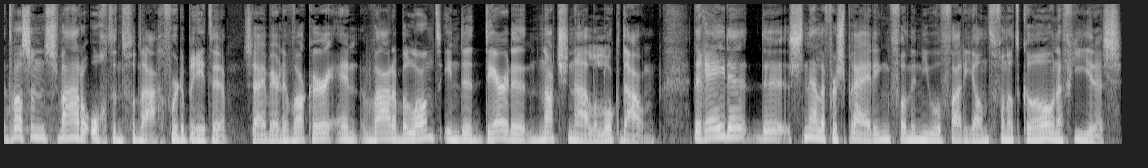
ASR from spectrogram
Het was een zware ochtend vandaag voor de Britten. Zij werden wakker en waren beland in de derde nationale lockdown. De reden de snelle verspreiding van de nieuwe variant van het coronavirus.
